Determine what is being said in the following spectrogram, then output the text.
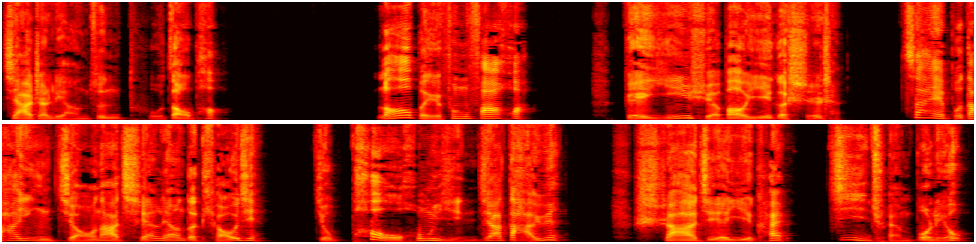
架着两尊土造炮，老北风发话，给尹雪豹一个时辰，再不答应缴纳钱粮的条件，就炮轰尹家大院，杀戒一开，鸡犬不留。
